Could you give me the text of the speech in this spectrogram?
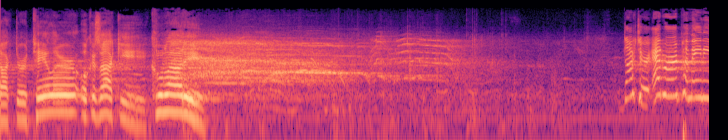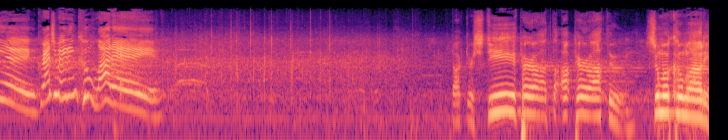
Dr. Taylor Okazaki, cum laude. Dr. Edward Pamanian, graduating cum laude. Dr. Steve Parath- Parathu, summa cum laude.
